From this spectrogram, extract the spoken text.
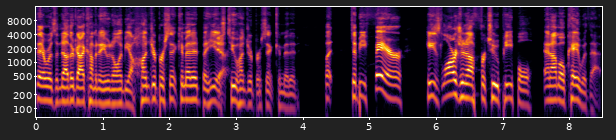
there was another guy coming in, he would only be 100% committed, but he is 200% committed. But to be fair, He's large enough for two people, and I'm okay with that.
